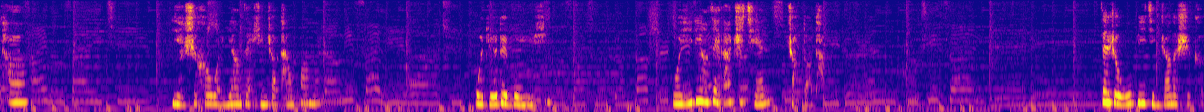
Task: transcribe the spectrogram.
他也是和我一样在寻找昙花吗？我绝对不允许！我一定要在他之前找到他。在这无比紧张的时刻，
